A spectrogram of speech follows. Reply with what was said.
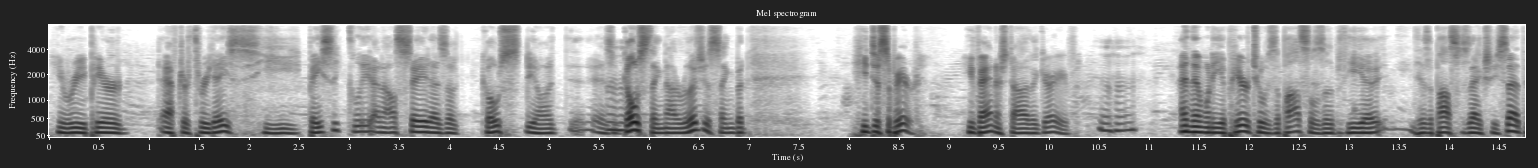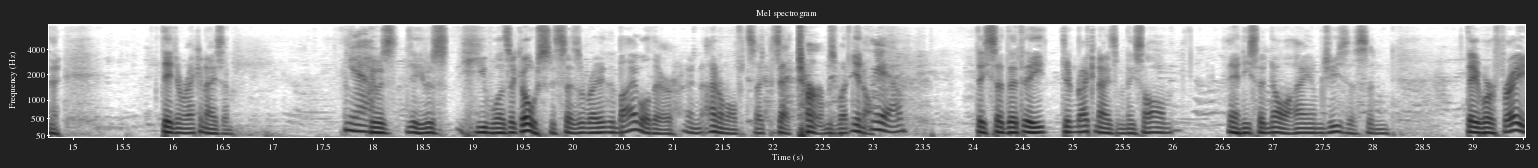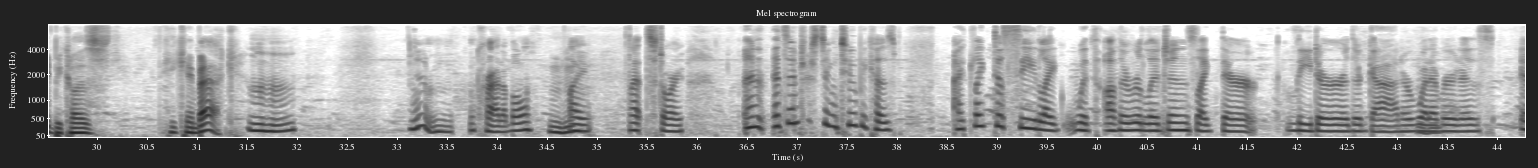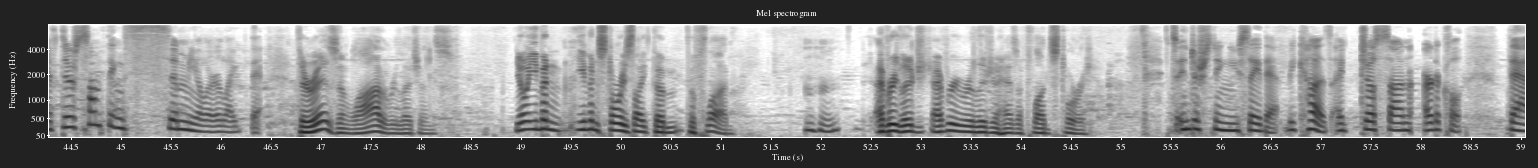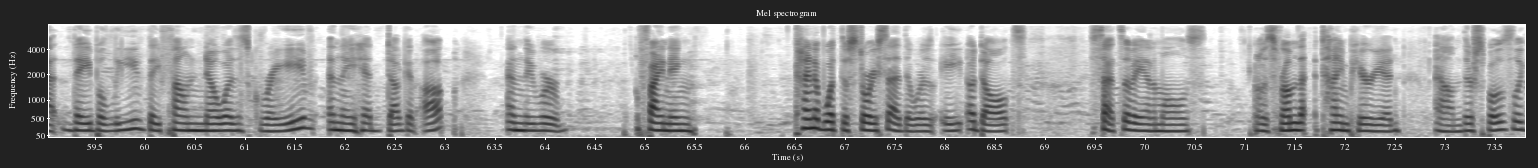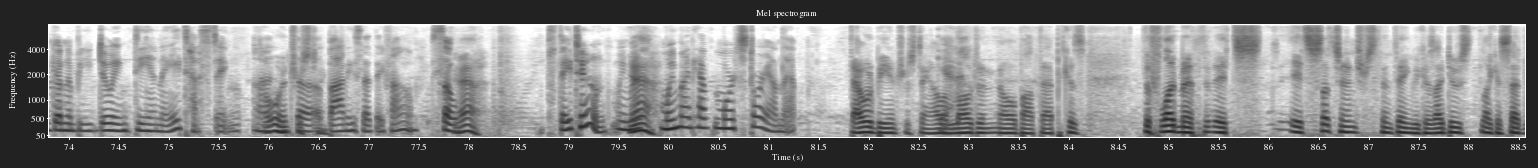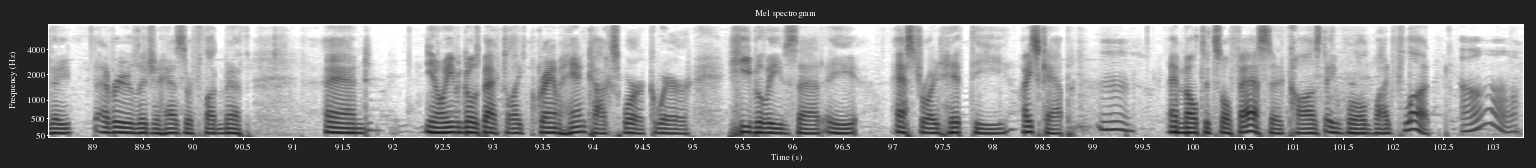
He reappeared after three days. He basically and i'll say it as a ghost you know as Mm-hmm. a ghost thing not a religious thing but he disappeared. He vanished out of the grave. Mm-hmm. and then when he appeared to his apostles he, uh, his apostles actually said that they didn't recognize him. Yeah. he was he was he was a ghost. It says it right in the bible there. And i don't know if it's like exact terms but you know. Yeah. they said that they didn't recognize him. They saw him and he said no i am jesus and they were afraid because he came back Mm-hmm. Yeah, incredible. Mhm. Like that story. And it's interesting too because I'd like to see like with other religions, like their leader or their god or whatever it is, if there's something similar like that. There is in a lot of religions. You know, even even stories like the the flood. Mm-hmm. Every religion, every religion has a flood story. It's interesting you say that because I just saw an article that they believe they found Noah's grave and they had dug it up and they were finding kind of what the story said. There was eight adults, sets of animals. It was from that time period. Um, they're supposedly going to be doing DNA testing on Oh, the bodies that they found. So Yeah, stay tuned. We might Yeah. we might have more story on that. that would be interesting. I would Yeah. love to know about that because the flood myth. It's it's such an interesting thing because I do like I said, they every religion has their flood myth, and you know even goes back to like Graham Hancock's work where he believes that a asteroid hit the ice cap Mm. and melted so fast that it caused a worldwide flood. Oh,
